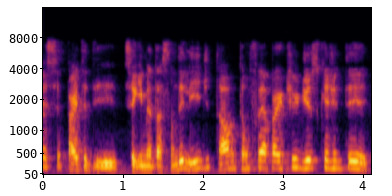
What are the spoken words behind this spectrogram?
essa parte de segmentação de lead e tal, então foi a partir disso que a gente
